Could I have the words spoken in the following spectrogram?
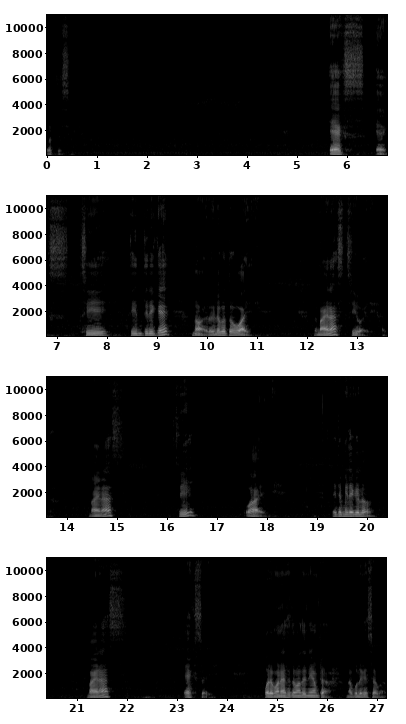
করতেছি। এক্স এক্স থ্রি তিন তিরিকে নয়, রইল কত Y minus three Y minus three Y এটা মিলে গেল মাইনাস এক্স ওয়াই পরে মনে আছে তোমাদের নিয়মটা? না ভুলে গেছো আবার?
